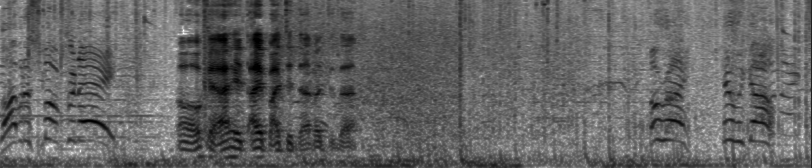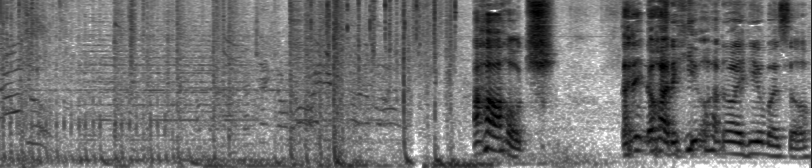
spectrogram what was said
Lava smoke grenade. Oh, okay. I, hit, I I did that. I did that. All right, here we go. Ouch. I didn't know how to heal. How do I heal myself?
